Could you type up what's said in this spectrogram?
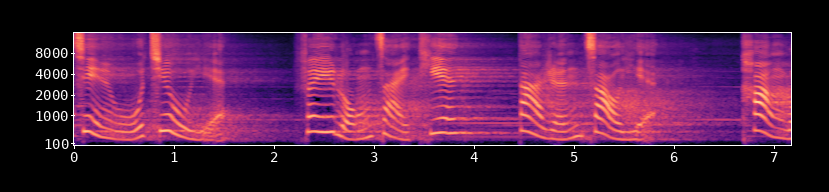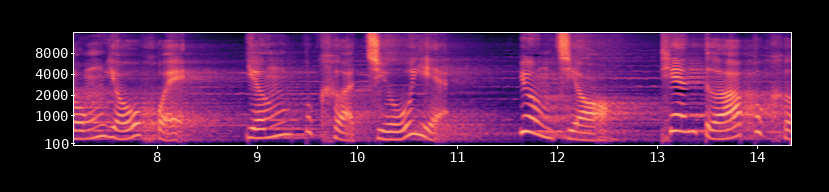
进无咎也。飞龙在天，大人造也。有悔，盈不可久也。用久，天德不可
